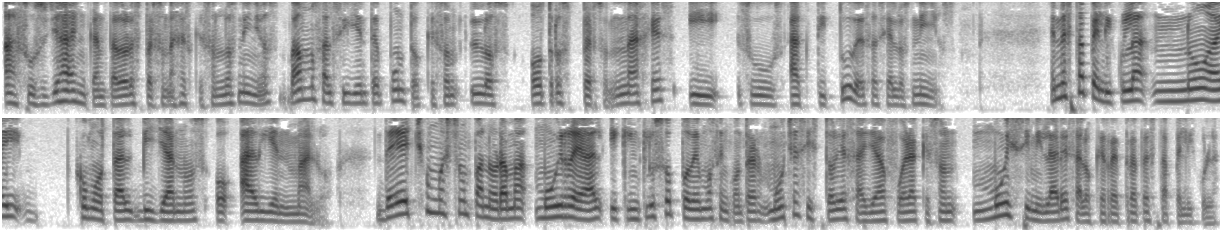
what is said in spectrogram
a sus ya encantadores personajes que son los niños, vamos al siguiente punto, que son los otros personajes y sus actitudes hacia los niños. En esta película no hay como tal villanos o alguien malo. De hecho, muestra un panorama muy real y que incluso podemos encontrar muchas historias allá afuera que son muy similares a lo que retrata esta película.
